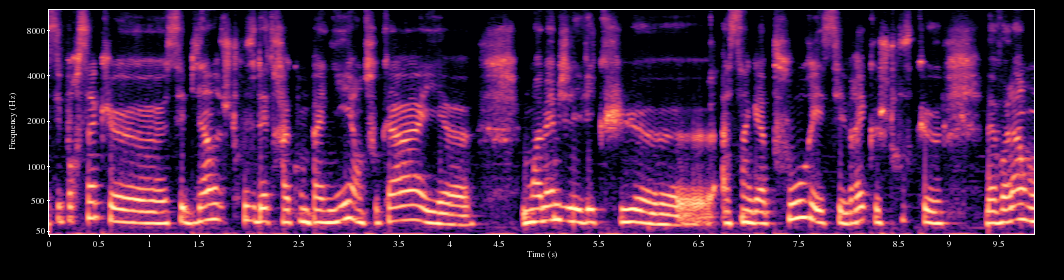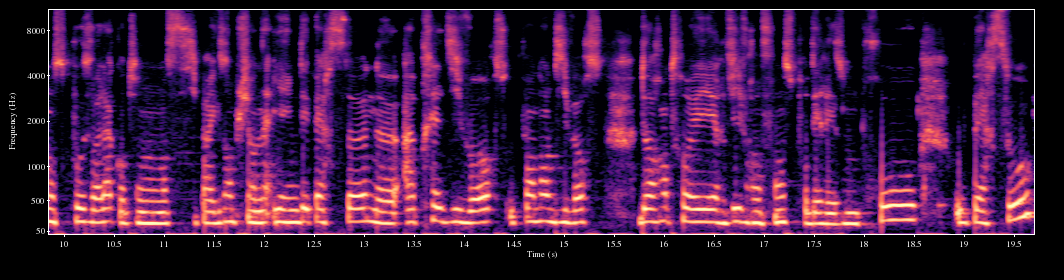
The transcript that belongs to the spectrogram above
C'est pour ça que c'est bien, je trouve, d'être accompagné, en tout cas. Et euh, moi-même, je l'ai vécu euh, à Singapour, et c'est vrai que je trouve que, ben voilà, on se pose, voilà, quand on, si par exemple il y, a, il y a une des personnes euh, après le divorce ou pendant le divorce doit rentrer vivre en France pour des raisons pro ou perso,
